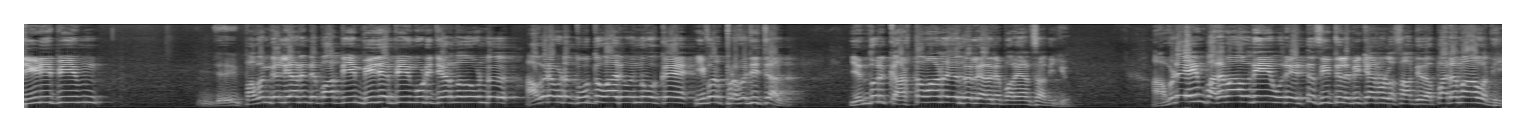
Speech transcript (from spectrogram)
ടി ഡി പിയും പവൻ കല്യാണിന്റെ പാർട്ടിയും ബി ജെ പിയും കൂടി ചേർന്നതുകൊണ്ട് അവരവിടെ തൂത്തുവാരുമെന്നുമൊക്കെ ഇവർ പ്രവചിച്ചാൽ എന്തൊരു കഷ്ടമാണ് എന്നല്ലേ അതിനെ പറയാൻ സാധിക്കൂ. അവിടെയും പരമാവധി ഒരു എട്ട് സീറ്റ് ലഭിക്കാനുള്ള സാധ്യത പരമാവധി.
